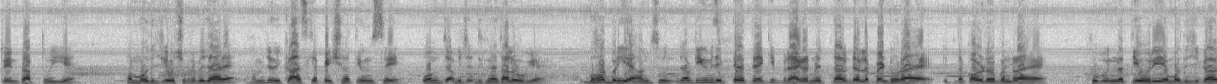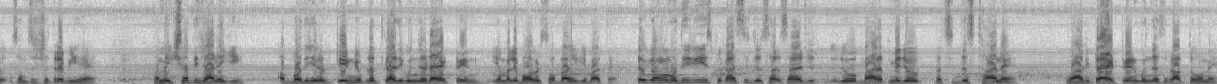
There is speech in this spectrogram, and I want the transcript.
ट्रेन प्राप्त हुई है। हम मोदी जी के शुक्रगुजार हैं। हम जो विकास की अपेक्षा थी उनसे, वो हम अभी दिखना चालू हो गया है। बहुत बढ़िया। हम हम टीवी में देखते रहते हैं कि प्रयागराज में इतना डेवलपमेंट हो रहा है, इतना कॉरिडोर बन रहा है, खूब उन्नति हो रही है, मोदी जी का संसद क्षेत्र भी है। हमें इच्छा थी जाने की। अब मोदी जी ने ट्रेन भी उपलब्ध करा दी गुंजर डायरेक्ट ट्रेन ये हमारे बहुत बड़ी सौभाग्य की बात है। तो कहूँगा मोदी जी इस प्रकार से जो सारे जो, भारत में जो प्रसिद्ध स्थान है वहाँ की डायरेक्ट ट्रेन गुंजा से प्राप्त हो हमें।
